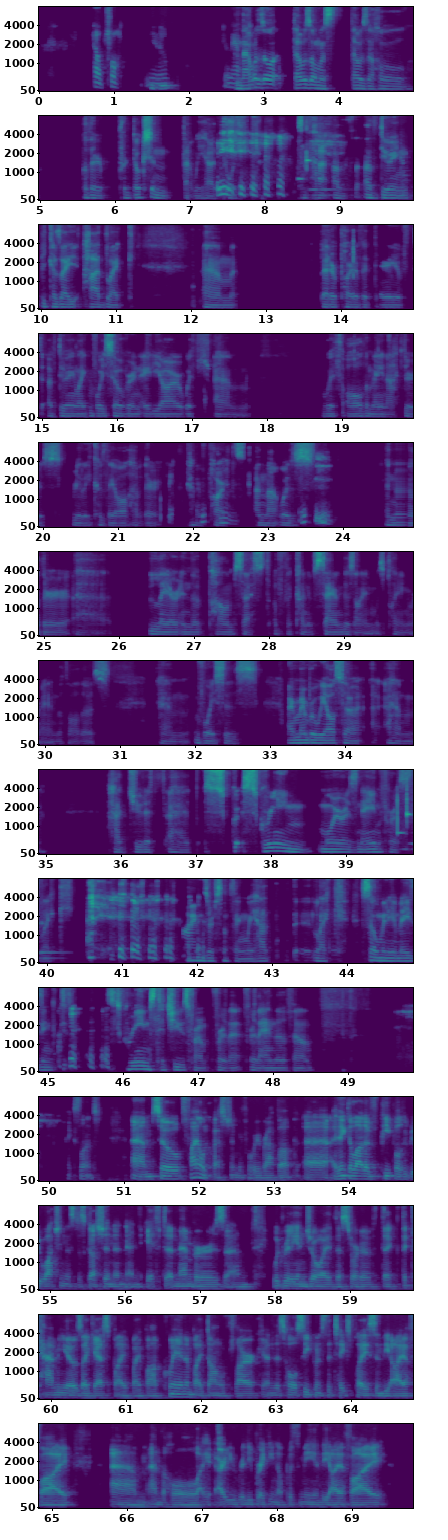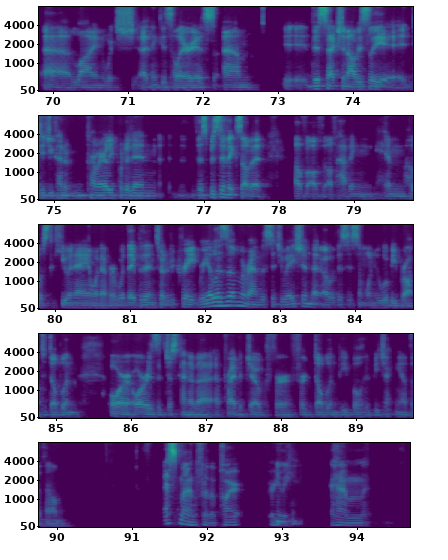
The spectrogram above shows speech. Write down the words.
helpful, you know. Mm-hmm. And that was all. That was almost. That was a whole other production that we had of, of doing because I had like um better part of a day of of doing like voiceover and ADR with um with all the main actors really because they all have their kind of parts and that was another uh, layer in the palimpsest of the kind of sound design was playing around with all those um, voices. I remember we also um, had Judith uh, sc- scream Moira's name for us like times or something. We had like so many amazing screams to choose from for the for the end of the film. Excellent. Um, so final question before we wrap up. Uh, I think a lot of people who'd be watching this discussion and, and IFTA members um, would really enjoy the sort of the, the cameos, I guess, by, by Bob Quinn and by Donald Clarke and this whole sequence that takes place in the IFI um, and the whole, are you really breaking up with me in the IFI uh, line, which I think is hilarious. Um, this section, obviously, did you kind of primarily put it in the specifics of it? of, of, of having him host the Q&A and whatever, would they put in sort of create realism around the situation that, oh, this is someone who would be brought to Dublin? Or, or is it just kind of a, a private joke for, for Dublin people who'd be checking out the film? Best man for the part, really. um,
